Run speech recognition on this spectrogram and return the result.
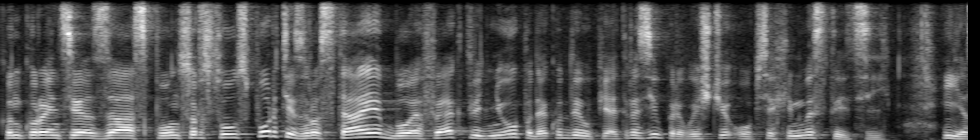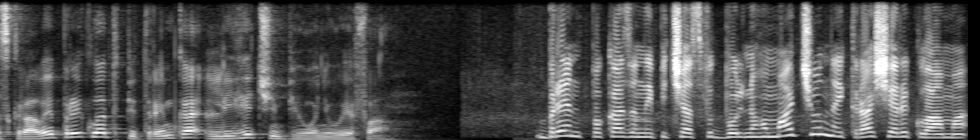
Конкуренція за спонсорство у спорті зростає, бо ефект від нього подекуди у 5 разів перевищує обсяг інвестицій. І яскравий приклад підтримка Ліги чемпіонів УЄФА. Бренд, показаний під час футбольного матчу, найкраща реклама,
